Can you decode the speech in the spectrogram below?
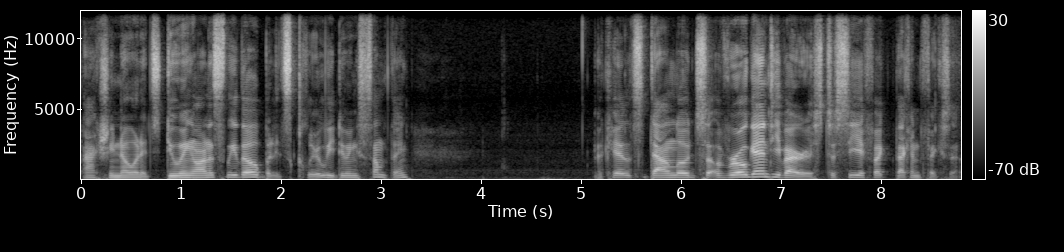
actually know what it's doing, honestly, though, but it's clearly doing something. Okay, let's download so- Rogue Antivirus to see if I, that can fix it.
